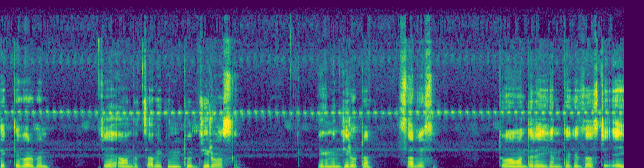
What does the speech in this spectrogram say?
দেখতে পারবেন যে আমাদের চাবি কিন্তু জিরো আছে। এখানে জিরোটা সাবি আছে। তো আমাদের এইখান থেকে জাস্ট এই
